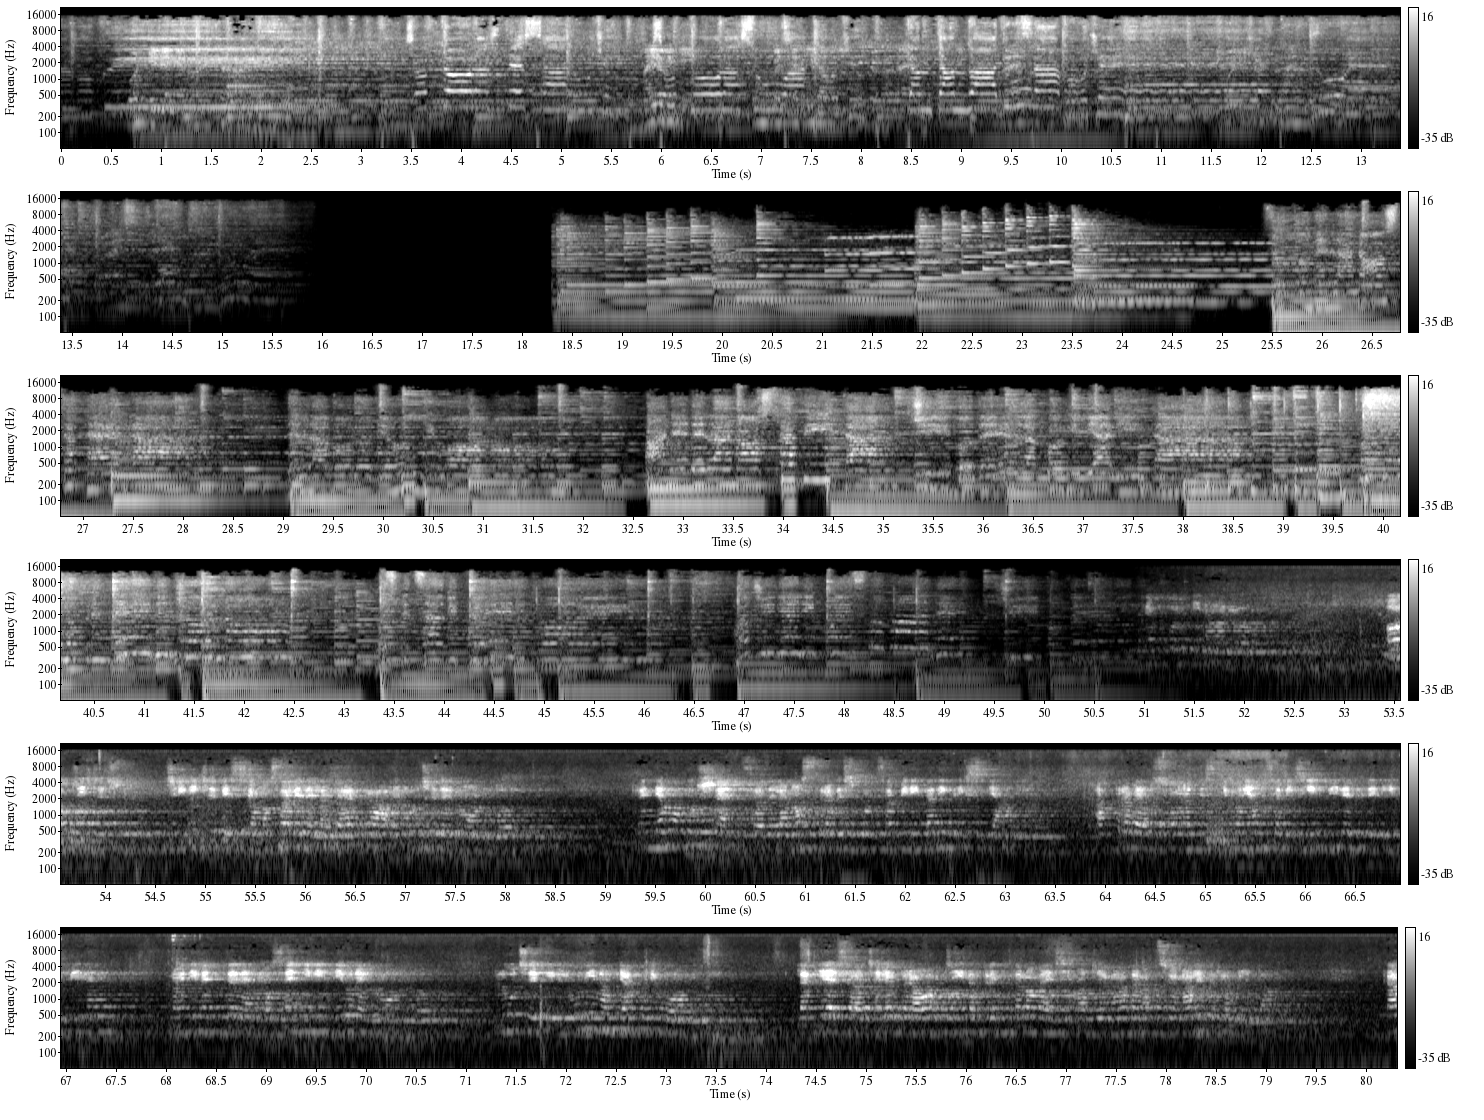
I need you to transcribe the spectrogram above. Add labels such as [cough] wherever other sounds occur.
Vuol dire che non entrerà nel regno dei cieli. Sotto la stessa luce, Ma io vi dico, sotto la comunque sia Dio, cantando ad una voce.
